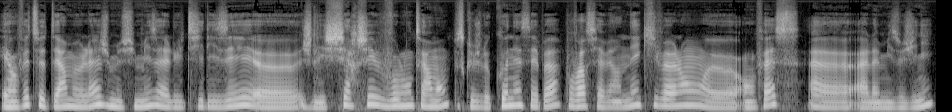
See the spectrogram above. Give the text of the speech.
Et en fait, ce terme-là, je me suis mise à l'utiliser. euh, je l'ai cherché volontairement parce que je le connaissais pas pour voir s'il y avait un équivalent euh, en face à, la misogynie,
